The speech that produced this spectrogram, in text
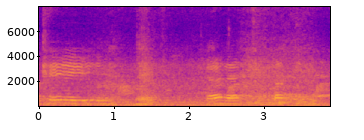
Okay. Tara, tara.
